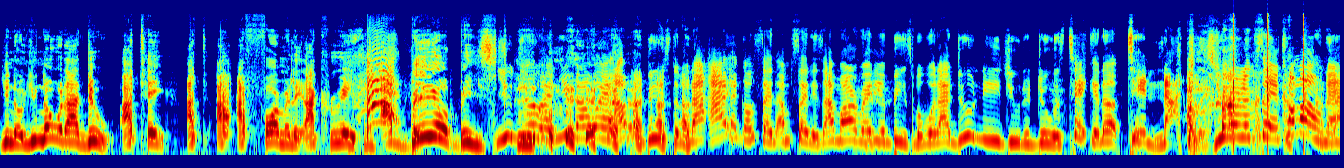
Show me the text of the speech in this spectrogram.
you know, you know what I do. I take, I, I, I formulate, I create, I build beasts. You do, and you know what? I'm a beast, but I, I ain't gonna say. I'm saying this. I'm already a beast, but what I do need you to do is take it up ten notches. You know what I'm saying? Come on now.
